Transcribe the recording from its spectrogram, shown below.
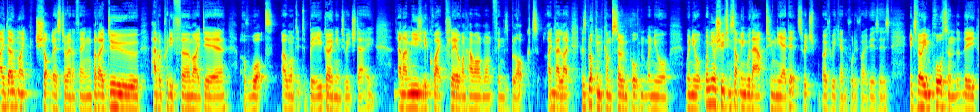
I don't like shot list or anything, but I do have a pretty firm idea of what I want it to be going into each day. And I'm usually quite clear on how I want things blocked. Like I like because blocking becomes so important when you're when you're when you're shooting something without too many edits, which both weekend and 45 years is. It's very important that the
